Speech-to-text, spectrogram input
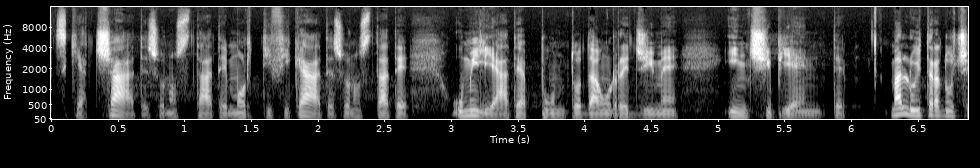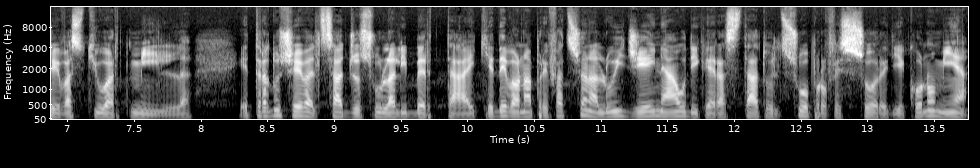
schiacciate, sono state mortificate, sono state umiliate appunto da un regime incipiente. Ma lui traduceva Stuart Mill e traduceva il saggio sulla libertà e chiedeva una prefazione a Luigi Einaudi che era stato il suo professore di economia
